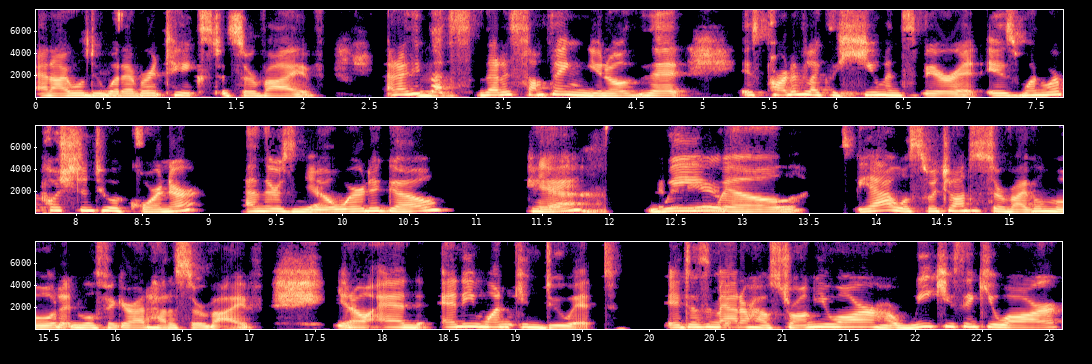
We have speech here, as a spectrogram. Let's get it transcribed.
and I will do whatever it takes to survive. And I think mm-hmm. that's that is something, you know, that is part of like the human spirit is when we're pushed into a corner and there's yeah. nowhere to go. Okay. Yeah. We will yeah, we'll switch on to survival mode and we'll figure out how to survive. You yeah. know, and anyone can do it. It doesn't matter how strong you are, how weak you think you are.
